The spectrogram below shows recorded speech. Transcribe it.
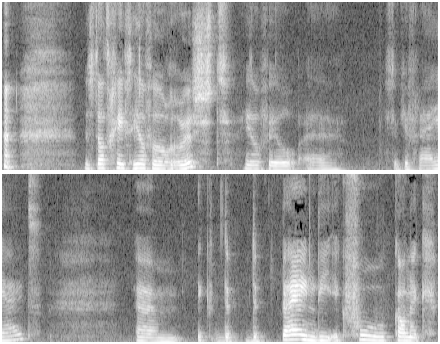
dus dat geeft heel veel rust, heel veel uh, stukje vrijheid. Um, ik, de, de pijn die ik voel, kan ik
